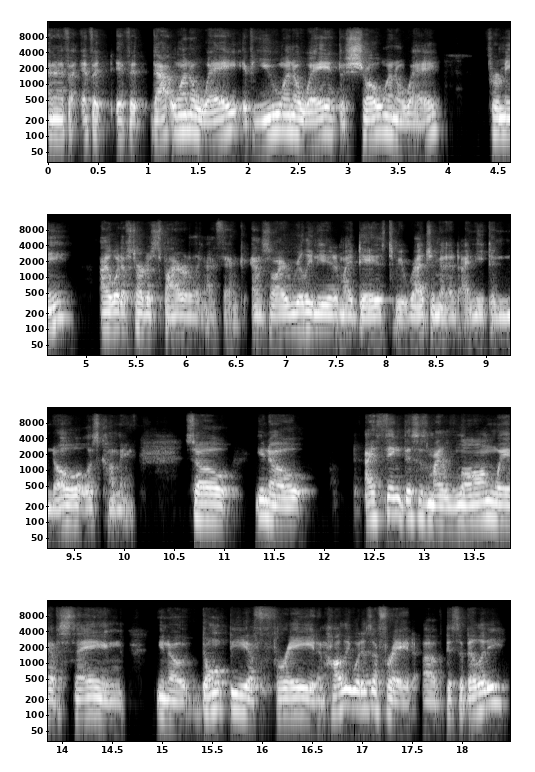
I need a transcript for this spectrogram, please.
And if if it if it that went away, if you went away, if the show went away, for me, I would have started spiraling. I think, and so I really needed my days to be regimented. I need to know what was coming. So you know, I think this is my long way of saying, you know, don't be afraid. And Hollywood is afraid of disability.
